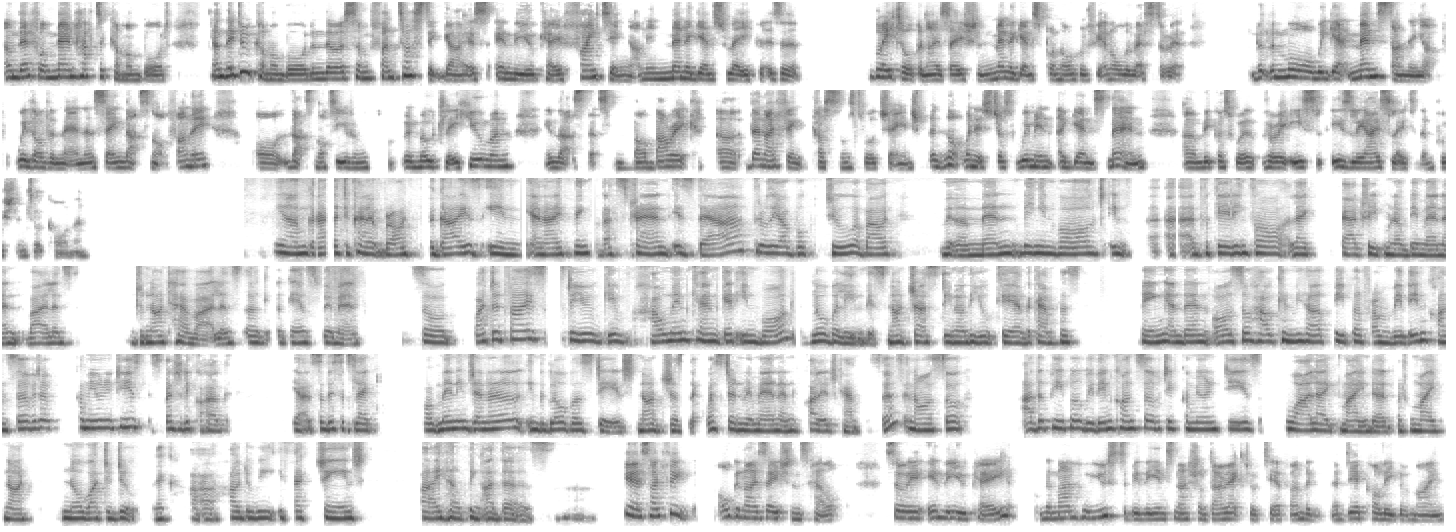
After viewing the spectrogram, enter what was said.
And therefore, men have to come on board. And they do come on board. And there are some fantastic guys in the UK fighting. I mean, Men Against Rape is a great organization, Men Against Pornography, and all the rest of it. But the more we get men standing up with other men and saying that's not funny, or that's not even remotely human, and that's that's barbaric, uh, then I think customs will change. But not when it's just women against men, um, because we're very easy, easily isolated and pushed into a corner. Yeah, I'm glad that you kind of brought the guys in. And I think that strand is there through your book too about Uh, men being involved in uh, uh, advocating for like fair treatment of women and violence do not have violence against women. So what advice do you give how men can get involved globally in this? Not just you know the uk and the campus thing and then also how can we help people from within conservative communities especially uh, yeah so this is like for men in general in the global stage not just like western women and college campuses and also other people within conservative communities who are like minded, but who might not know what to do. Like, uh, how do we effect change by helping others? Yes, I think organizations help. So in the UK, the man who used to be the international director of Tearfund, a, a dear colleague of mine,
